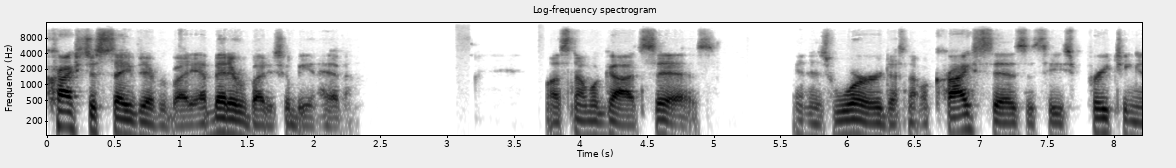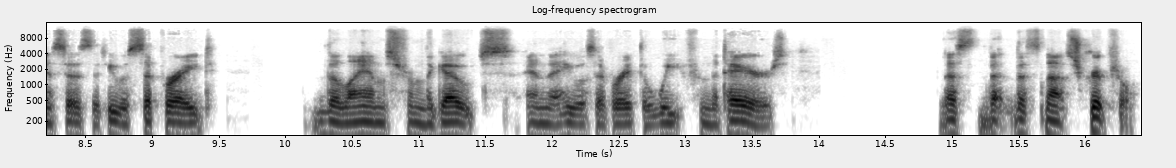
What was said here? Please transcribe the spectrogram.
Christ just saved everybody. I bet everybody's going to be in heaven. Well, that's not what God says in his word. That's not what Christ says as he's preaching and says that he will separate the lambs from the goats and that he will separate the wheat from the tares. That's that, that's not scriptural.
